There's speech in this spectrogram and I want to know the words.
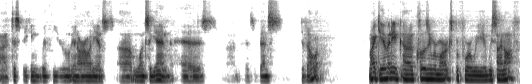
uh, to speaking with you and our audience uh, once again as uh, as events develop. Mike, do you have any closing remarks before we we sign off?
